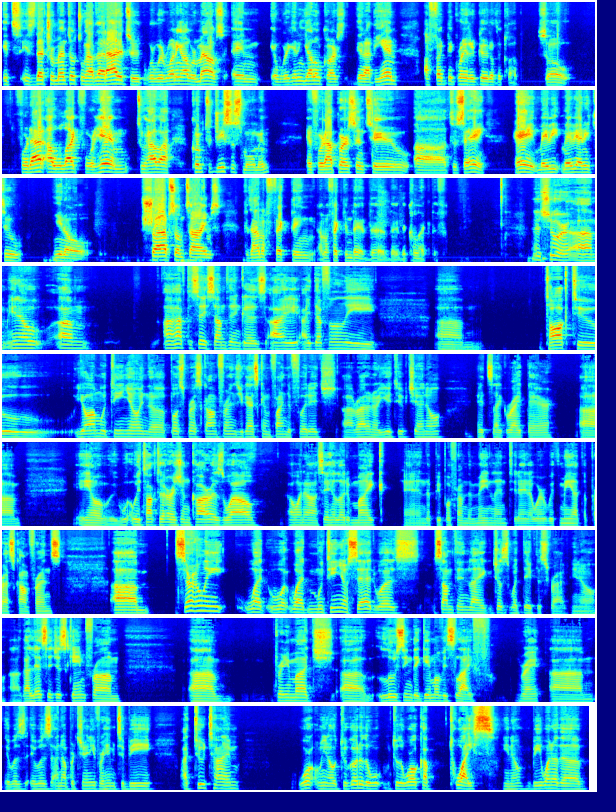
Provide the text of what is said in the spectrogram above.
it's it's detrimental to have that attitude where we're running our mouths and and we're getting yellow cards that at the end affect the greater good of the club. So for that, I would like for him to have a come to Jesus moment, and for that person to uh to say, hey, maybe maybe I need to, you know, shut up sometimes because I'm affecting I'm affecting the the the, the collective. Yeah, sure. Um, you know, um, I have to say something because I I definitely um, talked to Joao Moutinho in the post press conference. You guys can find the footage uh, right on our YouTube channel. It's like right there. Um, you know, we talked to Ercan Kara as well. I want to say hello to Mike and the people from the mainland today that were with me at the press conference. Um, certainly, what what what Moutinho said was something like just what Dave described. You know, uh, Gallese just came from um, pretty much uh, losing the game of his life. Right? Um, it was it was an opportunity for him to be a two-time world. You know, to go to the to the World Cup twice. You know, be one of the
